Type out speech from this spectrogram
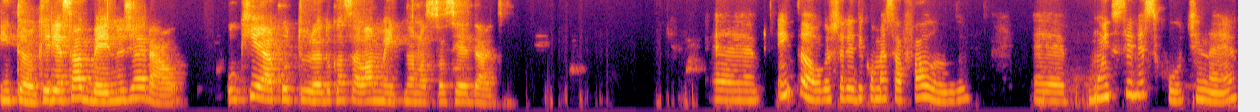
Então, eu queria saber, no geral, o que é a cultura do cancelamento na nossa sociedade? É, então, eu gostaria de começar falando. É, muito se discute, né,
